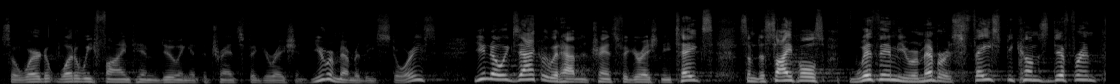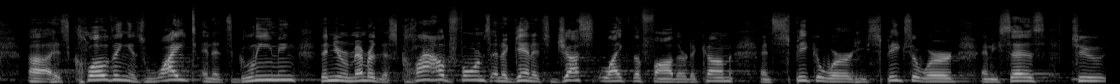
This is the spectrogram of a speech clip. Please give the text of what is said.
So, where do, what do we find him doing at the Transfiguration? You remember these stories. You know exactly what happened at the Transfiguration. He takes some disciples with him. You remember his face becomes different, uh, his clothing is white and it's gleaming. Then you remember this cloud forms, and again, it's just like the Father to come and speak a word. He speaks a word, and he says to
